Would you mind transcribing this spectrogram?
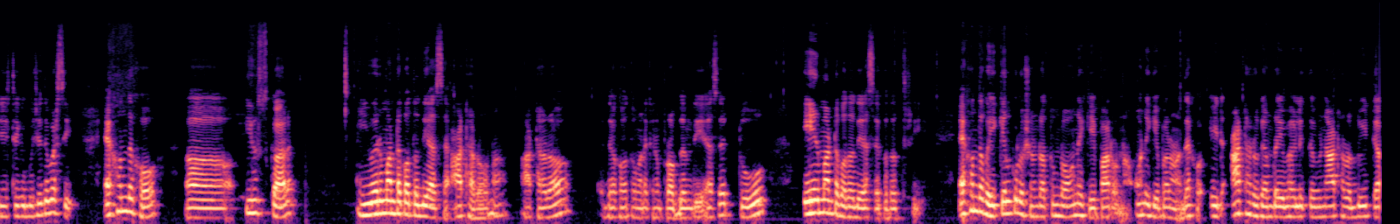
জিনিসটাকে বুঝতে পারছি? এখন দেখো ইউ স্কোয়ার ইউ এর মানটা কত দিয়ে আছে? আঠারো, না? আঠারো, দেখো তোমার এখানে প্রবলেম দিয়ে আছে। টু এর মানটা কত দিয়ে আছে? কত? থ্রি এখন দেখো, এই ক্যালকুলেশনটা তোমরা অনেকেই পারো না, অনেকেই পারো না। দেখো, এই আঠারোকে আমরা এইভাবে লিখতে পারি না। আঠারো দুইটা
